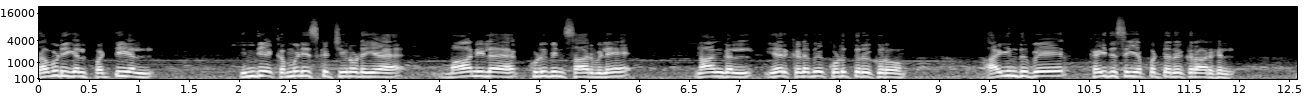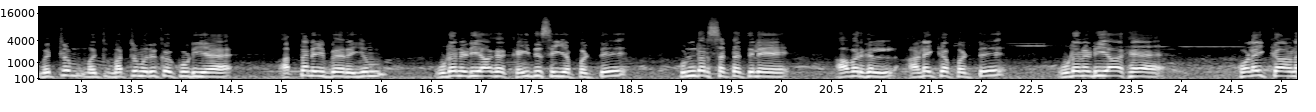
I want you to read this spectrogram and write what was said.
ரவுடிகள் பட்டியல் இந்திய கம்யூனிஸ்ட் கட்சியினுடைய மாநில குழுவின் சார்பிலே நாங்கள் ஏற்கனவே கொடுத்திருக்கிறோம். ஐந்து பேர் கைது செய்யப்பட்டிருக்கிறார்கள். மற்றும் மற்றும் இருக்கக்கூடிய அத்தனை பேரையும் உடனடியாக கைது செய்யப்பட்டு குண்டர் சட்டத்திலே அவர்கள் அடைக்கப்பட்டு உடனடியாக கொலைக்கான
